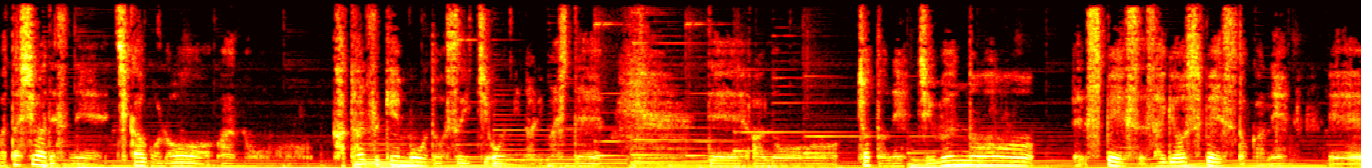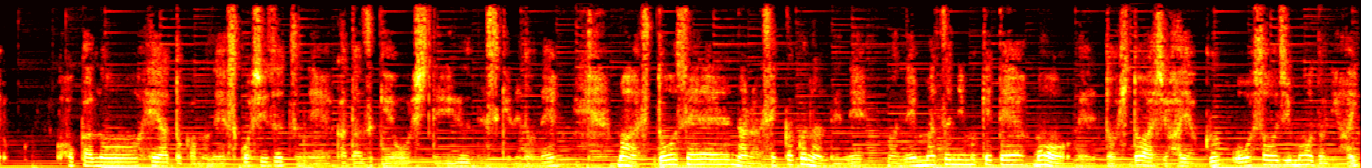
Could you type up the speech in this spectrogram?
私はですね近頃あの片付けモードスイッチオンになりまして。であのちょっとね自分のスペース作業スペースとかね、えー、他の部屋とかもね少しずつね片付けをしているんですけれどね。まあどうせならせっかくなんでね、まあ、年末に向けてもう、えーと、一足早く大掃除モードに入っ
